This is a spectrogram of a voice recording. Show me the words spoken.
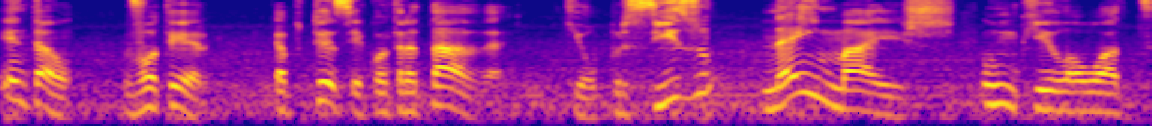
então vou ter a potência contratada que eu preciso, nem mais um kilowatt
